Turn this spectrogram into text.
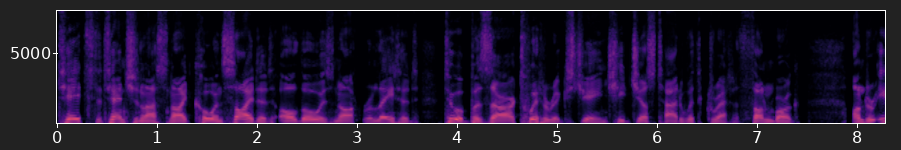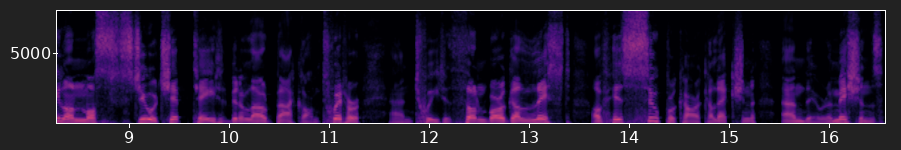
Tate's detention last night coincided, although is not related, to a bizarre Twitter exchange he just had with Greta Thunberg. Under Elon Musk's stewardship, Tate had been allowed back on Twitter and tweeted Thunberg a list of his supercar collection and their emissions.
